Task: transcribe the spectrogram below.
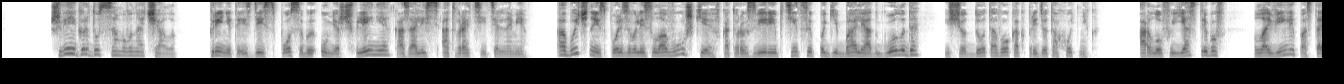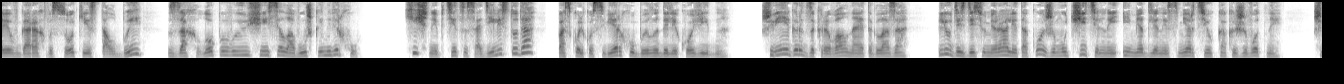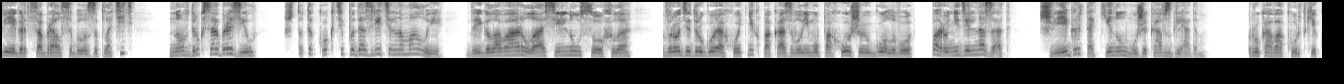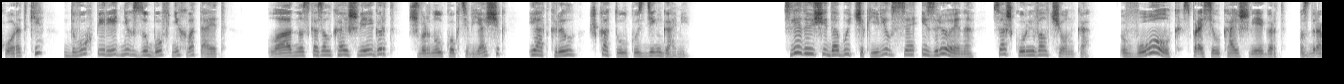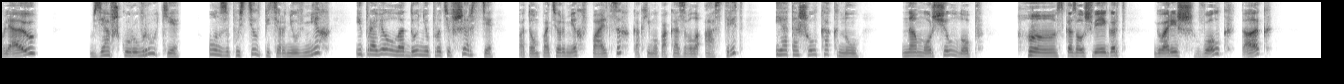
Швейгарду с самого начала принятые здесь способы умерщвления казались отвратительными. Обычно использовались ловушки, в которых звери и птицы погибали от голода еще до того, как придет охотник. Орлов и ястребов ловили, поставив в горах высокие столбы с захлопывающейся ловушкой наверху. Хищные птицы садились туда, поскольку сверху было далеко видно. Швейгард закрывал на это глаза. Люди здесь умирали такой же мучительной и медленной смертью, как и животные. Швейгард собрался было заплатить, но вдруг сообразил, что-то когти подозрительно малы, да и голова орла сильно усохла. Вроде другой охотник показывал ему похожую голову, пару недель назад. Швейгард окинул мужика взглядом. Рукава куртки коротки, двух передних зубов не хватает. «Ладно», — сказал Кай Швейгард, швырнул когти в ящик и открыл шкатулку с деньгами. Следующий добытчик явился из Рёэна со шкурой волчонка. «Волк?» — спросил Кай Швейгард. «Поздравляю!» Взяв шкуру в руки, он запустил пятерню в мех и провел ладонью против шерсти, Потом потер мех в пальцах, как ему показывала Астрид, и отошел к окну. Наморщил лоб. «Ха», — сказал Швейгард. «Говоришь, волк, так?»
